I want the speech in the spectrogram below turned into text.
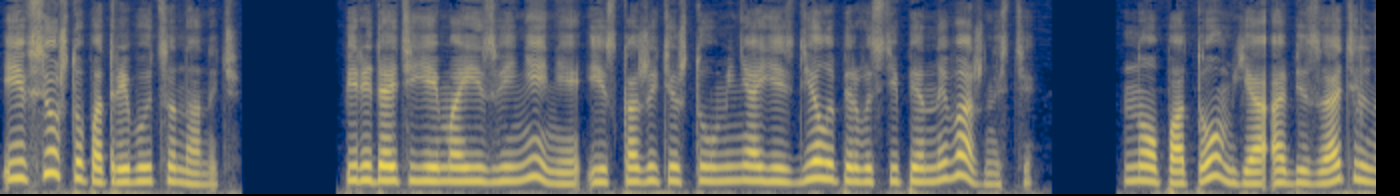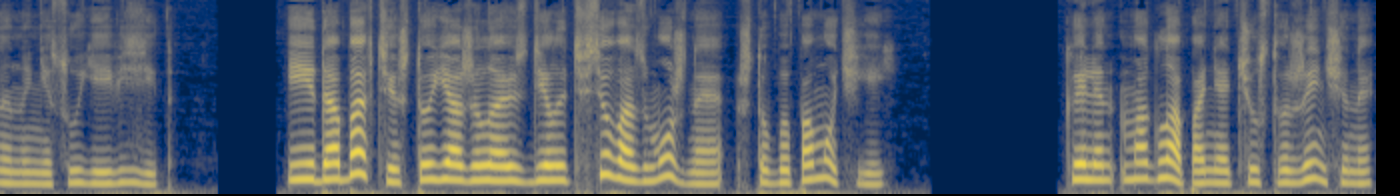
и все, что потребуется на ночь. Передайте ей мои извинения и скажите, что у меня есть дело первостепенной важности. Но потом я обязательно нанесу ей визит. И добавьте, что я желаю сделать все возможное, чтобы помочь ей. Кэлен могла понять чувства женщины,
